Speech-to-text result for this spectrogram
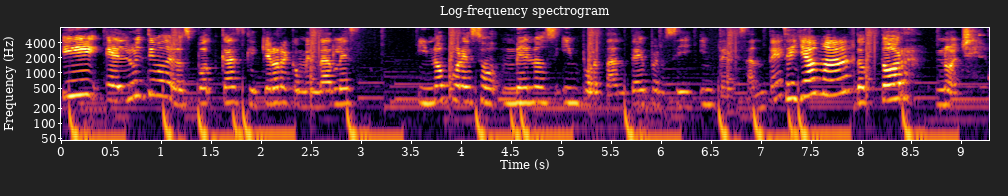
Y el último de los podcasts que quiero recomendarles y no por eso menos importante, pero sí interesante, se llama Doctor Noche.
